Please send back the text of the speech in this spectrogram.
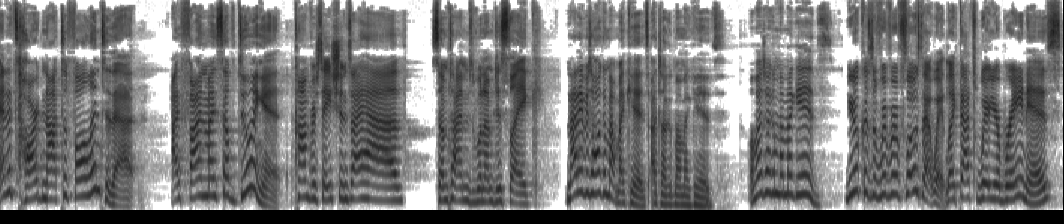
And it's hard not to fall into that. I find myself doing it. Conversations I have, sometimes when I'm just like, not even talking about my kids, I talk about my kids. Why am I talking about my kids? You know, because the river flows that way. Like that's where your brain is.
